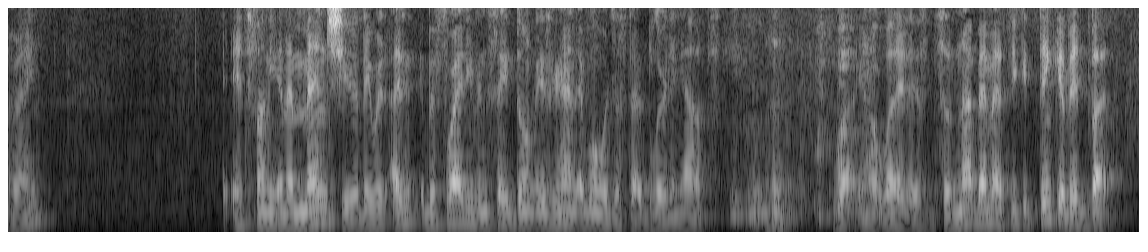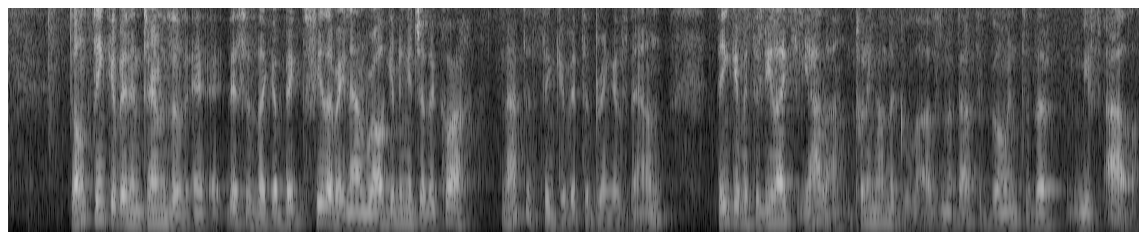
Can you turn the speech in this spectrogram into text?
All right? It's funny, in a men's year, they would, I didn't, before I'd even say, don't raise your hand, everyone would just start blurting out what, you know, what it is. So, not bemet, you could think of it, but don't think of it in terms of, uh, this is like a big tefillah right now, and we're all giving each other koch. Not to think of it to bring us down. Think of it to be like, yalla, I'm putting on the gloves, I'm about to go into the mif'al.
